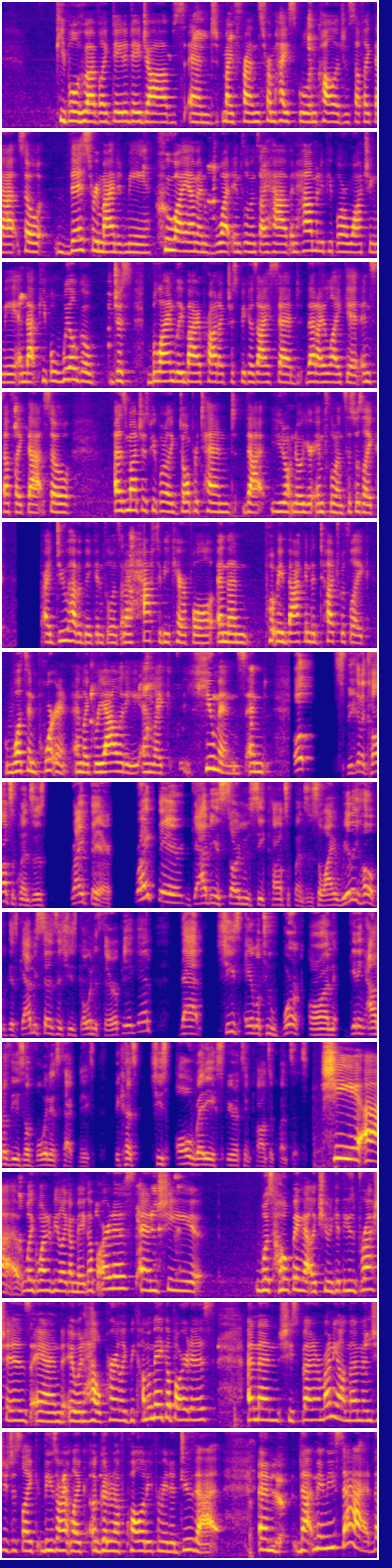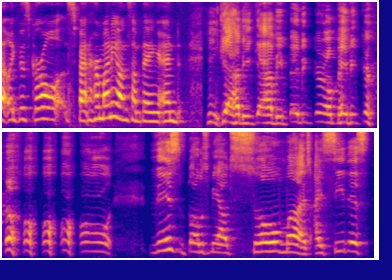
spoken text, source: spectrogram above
people who have like day-to-day -day jobs and my friends from high school and college and stuff like that. So this reminded me who I am and what influence I have and how many people are watching me and that people will go just blindly buy a product just because I said that I like it and stuff like that. So as much as people are like, don't pretend that you don't know your influence, this was like, I do have a big influence and I have to be careful and then put me back into touch with like what's important and like reality and like humans and oh speaking of consequences right there right there gabbie is starting to see consequences so i really hope because gabbie says that she's going to therapy again that she's able to work on getting out of these avoidance techniques because she's already experiencing consequences. She uh, like wanted to be like a makeup artist and she was hoping that like she would get these brushes and it would help her like become a makeup artist. And then she spent her money on them and she's just like these aren't like a good enough quality for me to do that. And yeah. that made me sad that like this girl spent her money on something and Gabbie Gabbie baby girl baby girl. This bumps me out so much. I see this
